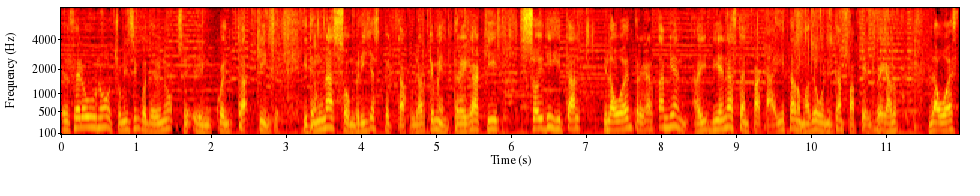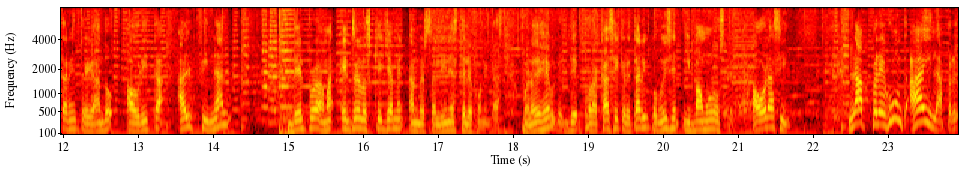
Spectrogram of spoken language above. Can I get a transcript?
el 01-8051-5015. Y tengo una sombrilla espectacular que me entrega aquí, soy digital y la voy a entregar también. Ahí viene hasta empacadita, lo más de bonita en papel regalo. La voy a estar entregando ahorita al final del programa entre los que llamen a nuestras líneas telefónicas. Bueno, deje de- por acá, secretario, como dicen, y vámonos. Ahora sí. La pregunta, ay, la pre-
